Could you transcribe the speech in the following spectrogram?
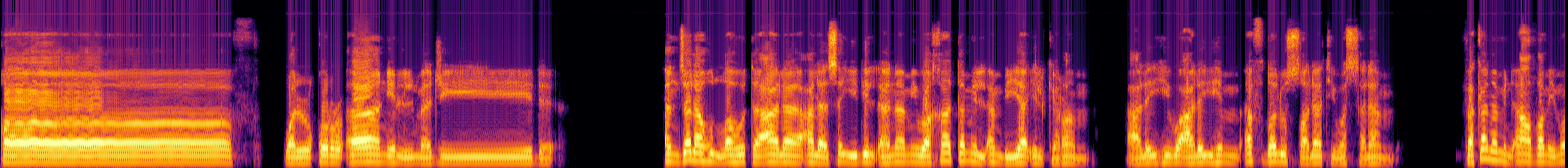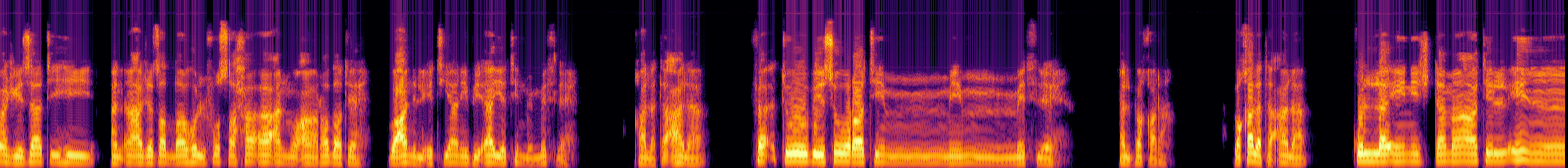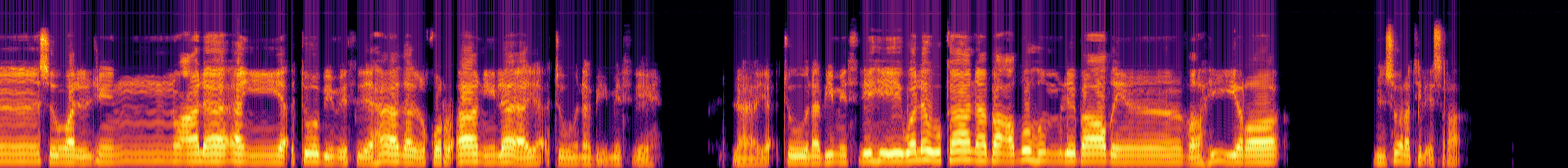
قاف والقرآن المجيد أنزله الله تعالى على سيد الأنام وخاتم الأنبياء الكرام عليه وعليهم أفضل الصلاة والسلام. فكان من أعظم معجزاته أن أعجز الله الفصحاء عن معارضته وعن الإتيان بآية من مثله. قال تعالى فأتوا بسورة من مثله البقرة. وقال تعالى قل لئن اجتمعت الإنس والجن على أن يأتوا بمثل هذا القرآن لا يأتون بمثله لا يأتون بمثله ولو كان بعضهم لبعض ظهيرا. من سورة الإسراء.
